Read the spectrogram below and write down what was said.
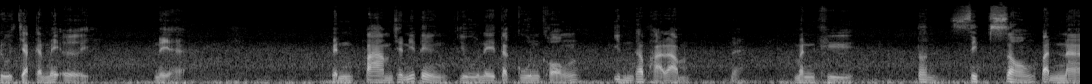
รู้จักกันไม่เอ่ย เนี่ยฮะ เป็นปาล์มชนิดหนึ่งอยู่ในตระกูลของอินทผลัมนะ มันคือต้น 12 ปันนา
